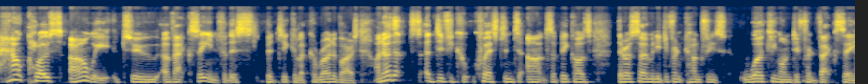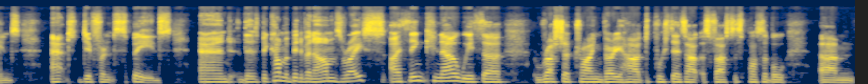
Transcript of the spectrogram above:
how close are we to a vaccine for this particular coronavirus? I know that's a difficult question to answer because there are so many different countries working on different vaccines at different speeds. And there's become a bit of an arms race, I think, now with uh, Russia trying very hard to push theirs out as fast as possible. Um,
